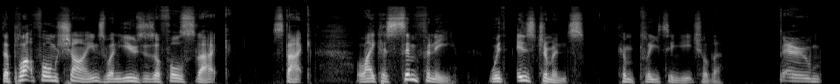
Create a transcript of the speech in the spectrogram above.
The platform shines when users are full stack, stack like a symphony with instruments completing each other. Boom.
